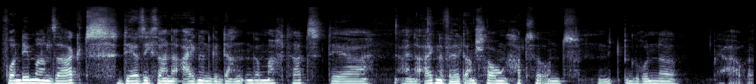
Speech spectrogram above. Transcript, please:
Von dem man sagt, der sich seine eigenen Gedanken gemacht hat, der eine eigene Weltanschauung hatte und Mitbegründer oder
